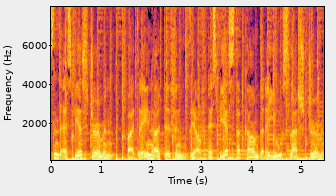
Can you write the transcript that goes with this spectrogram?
sind SBS German. Weitere Inhalte finden Sie auf sbs.com.au slash German.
